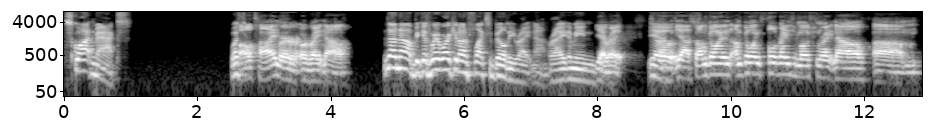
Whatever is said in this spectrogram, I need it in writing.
squat max. What's All time or or right now? no, no, because we're working on flexibility right now, right? I mean, Yeah, right. yeah, So yeah, so I'm going I'm going full range of motion right now. Um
